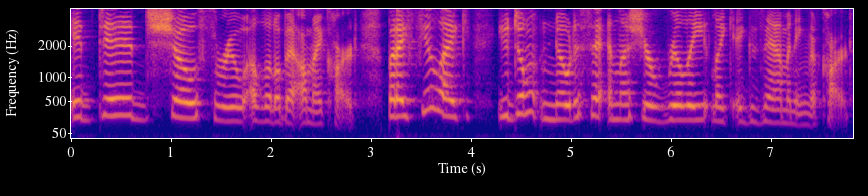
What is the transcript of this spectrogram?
it did show through a little bit on my card, but I feel like you don't notice it unless you're really like examining the card.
